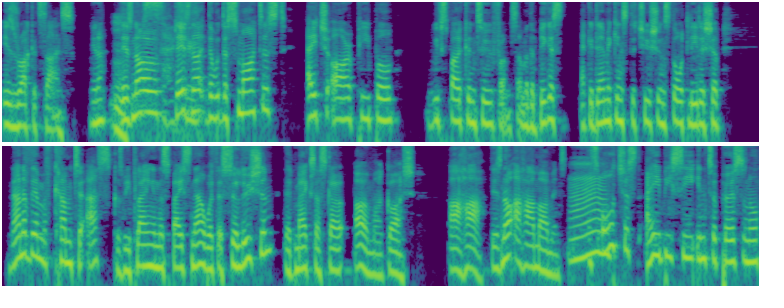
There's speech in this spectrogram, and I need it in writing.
is rocket science. You know, mm. there's no, there's no the, the smartest HR people we've spoken to from some of the biggest academic institutions, thought leadership. None of them have come to us because we're playing in the space now with a solution that makes us go, Oh my gosh. Aha. There's no aha moment. It's mm. all just ABC interpersonal.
